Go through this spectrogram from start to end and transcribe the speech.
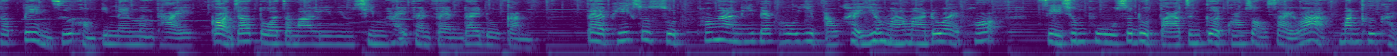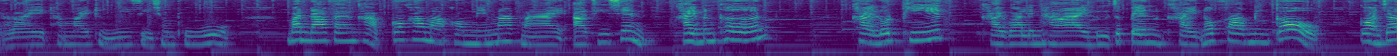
ช้อปปิ้ง ซื้อของกินในเมืองไทย ก่อนเจ้าตัวจะมารีวิวชิมให้แฟนๆ ได้ดูกัน แต่พีคสุดๆ เพราะงานนี้แบ็คโฮหยิบเอาไข่เยี่ยวม้ามาด้วย เพราะสีชมพูสะดุดตาจึงเกิดความสงสัยว่ามันคือไข่อะไรทำไมถึงมีสีชมพู บรรดาแฟนคลับก็เข้ามาคอมเมนต์มากมาย อาทิเช่น ไข่มันเคินไข่รสพีชไข่วาเลนไทน์หรือจะเป็นไข่นกฟามิงโก้ก่อนเจ้า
